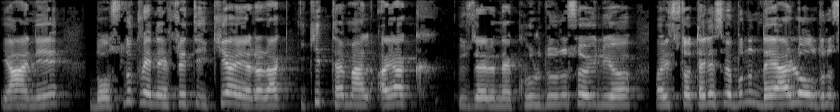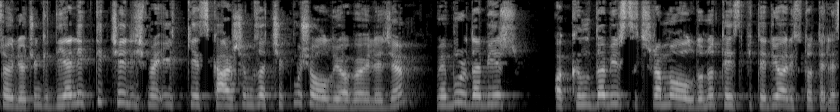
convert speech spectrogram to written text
yani dostluk ve nefreti ikiye ayırarak iki temel ayak üzerine kurduğunu söylüyor Aristoteles ve bunun değerli olduğunu söylüyor. Çünkü diyalektik çelişme ilk kez karşımıza çıkmış oluyor böylece. Ve burada bir akılda bir sıçrama olduğunu tespit ediyor Aristoteles.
